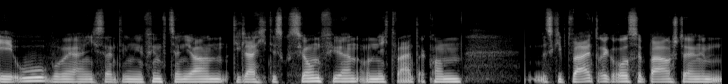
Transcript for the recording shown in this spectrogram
EU, wo wir eigentlich seit 15 Jahren die gleiche Diskussion führen und nicht weiterkommen. Es gibt weitere große Baustellen.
